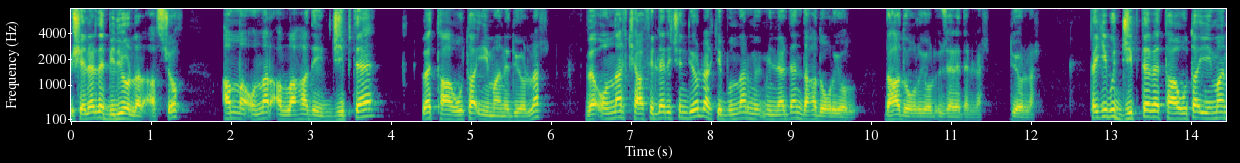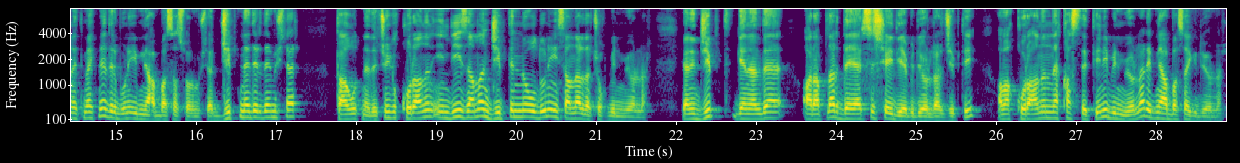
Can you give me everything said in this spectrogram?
Bir şeyler de biliyorlar az çok. Ama onlar Allah'a değil, cipte ve tağuta iman ediyorlar. Ve onlar kafirler için diyorlar ki bunlar müminlerden daha doğru yol, daha doğru yol üzeredirler diyorlar. Peki bu cipte ve tağuta iman etmek nedir? Bunu İbn Abbas'a sormuşlar. Cipt nedir demişler, tağut nedir? Çünkü Kur'an'ın indiği zaman ciptin ne olduğunu insanlar da çok bilmiyorlar. Yani cipt genelde Araplar değersiz şey diye biliyorlar cipti. Ama Kur'an'ın ne kastettiğini bilmiyorlar. İbn Abbas'a gidiyorlar.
